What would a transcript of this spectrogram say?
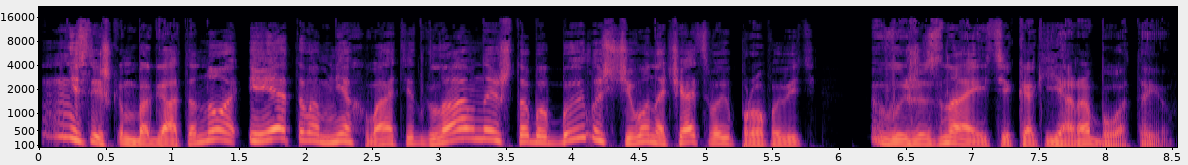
Не слишком богато, но и этого мне хватит. Главное, чтобы было с чего начать свою проповедь. Вы же знаете, как я работаю.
